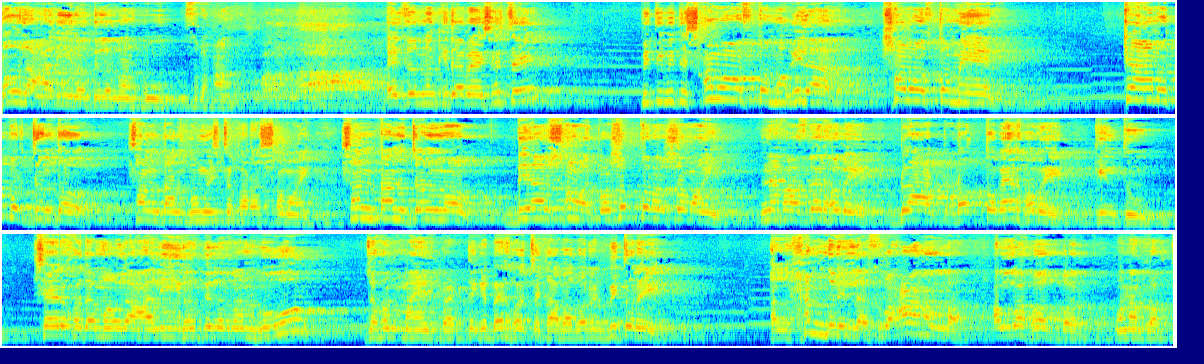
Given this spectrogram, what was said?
মৌলা আলী রদুল্লাহু সুবহান এই জন্য কিতাবে এসেছে? পৃথিবীতে সমস্ত মহিলার, সমস্ত মেয়ের কেমন পর্যন্ত সন্তান ভূমিষ্ঠ করার সময়, সন্তান জন্ম দেওয়ার সময়, প্রসব করার সময় নেফাস বের হবে ব্লাড রক্ত বের হবে, কিন্তু শের খোদা মাওলা আলী রদিল্লাহু যখন মায়ের পেট থেকে বের হচ্ছে কাবাগরের ভিতরে আলহামদুলিল্লাহ সুবহান আল্লাহ আল্লাহ আকবর ওনার রক্ত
